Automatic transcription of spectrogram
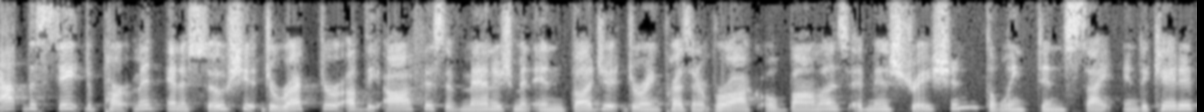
at the State Department and associate director of the Office of Management and Budget during President Barack Obama's administration. The LinkedIn site indicated.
